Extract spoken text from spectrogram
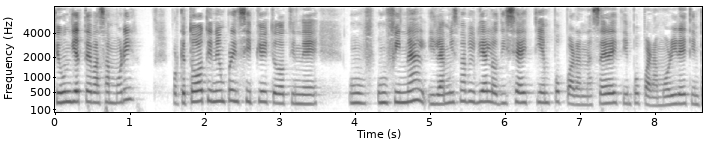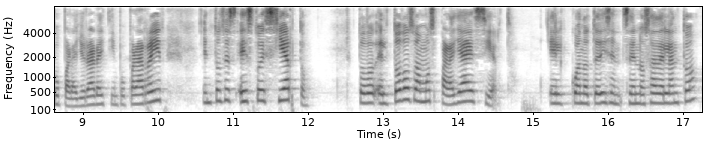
que un día te vas a morir, porque todo tiene un principio y todo tiene un, un, final. Y la misma Biblia lo dice, hay tiempo para nacer, hay tiempo para morir, hay tiempo para llorar, hay tiempo para reír. Entonces, esto es cierto. Todo, el todos vamos para allá es cierto. El cuando te dicen, se nos adelantó,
